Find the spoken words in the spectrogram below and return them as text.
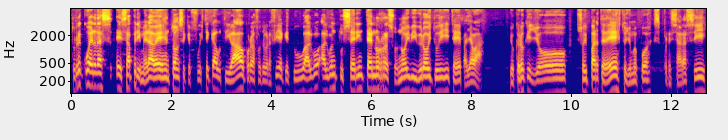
¿tú recuerdas esa primera vez entonces que fuiste cautivado por la fotografía, que tú algo, algo en tu ser interno resonó y vibró y tú dijiste, para allá va? Yo creo que yo soy parte de esto, yo me puedo expresar así.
